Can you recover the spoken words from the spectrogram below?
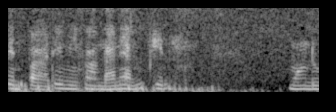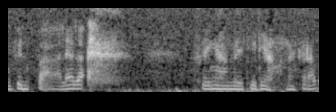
เป็นป่าที่มีความหนาแน่นขึ้นมองดูเป็นป่าแล้วล่ะ สวยงามเลยทีเดียวนะครับ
